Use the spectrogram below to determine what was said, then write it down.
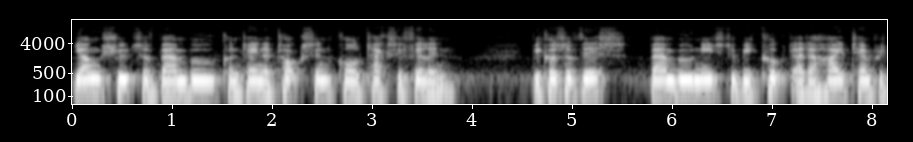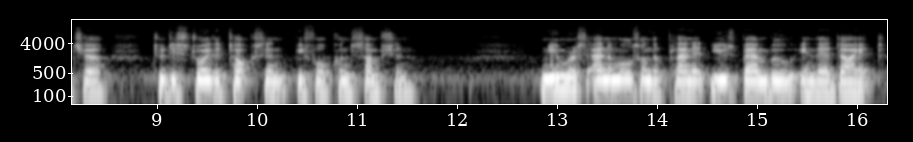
Young shoots of bamboo contain a toxin called taxiphyllin. Because of this, Bamboo needs to be cooked at a high temperature to destroy the toxin before consumption. Numerous animals on the planet use bamboo in their diet.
